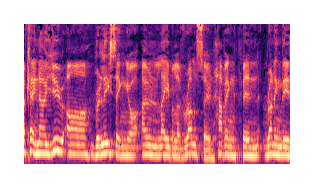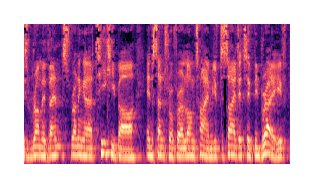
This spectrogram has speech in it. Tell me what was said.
Okay, now you are releasing your own label of rum soon, having been running these rum events, running a tiki bar in Central for a long time. You've decided to be brave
